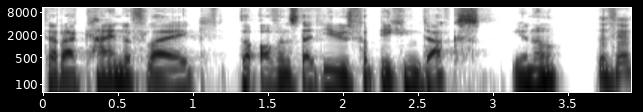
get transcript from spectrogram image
that are kind of like the ovens that you use for Peking ducks, you know? Mm-hmm.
